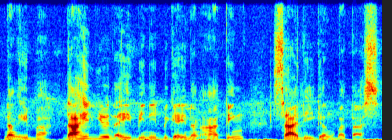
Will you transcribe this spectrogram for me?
ng iba dahil yun ay binibigay ng ating saligang batas.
